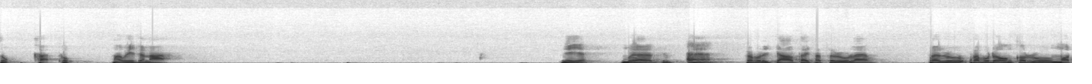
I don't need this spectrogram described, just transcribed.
สุขขทุกขมาเวทนา นี่เมื่อ พระพุทธเจ้าได้ตรัสรู้แล้ว พระรู้พระพุทธองค์ก็รู้หมด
